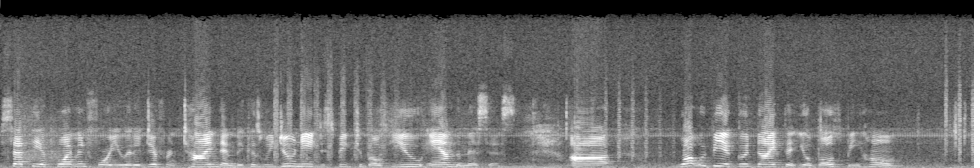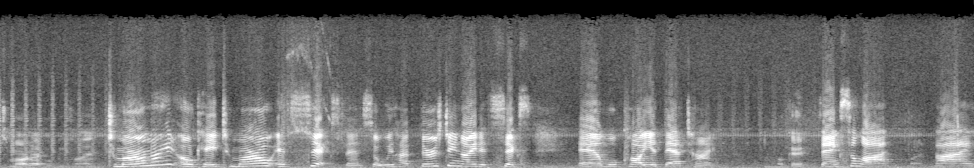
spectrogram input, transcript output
set the appointment for you at a different time then, because we do need to speak to both you and the missus. Uh, what would be a good night that you'll both be home? Tomorrow night will be fine. Tomorrow night? Okay, tomorrow at 6 then. So we'll have Thursday night at 6, and we'll call you at that time. Okay. Thanks a lot. Bye.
